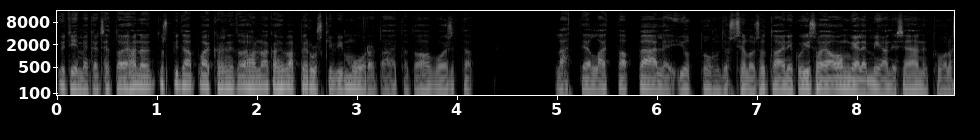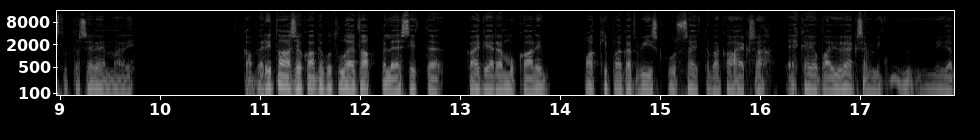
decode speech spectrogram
ytimekäs. Ja toihan, jos pitää paikkansa, niin toihan on aika hyvä peruskivi muurata, että tuohon voi sitten lähteä laittaa päälle juttuun, mutta jos siellä olisi jotain niin isoja ongelmia, niin sehän nyt huolestuttaisi enemmän. Eli kaveri taas, joka niin tulee tappelee sitten kaiken mukaan, niin pakkipaikat 5, 6, 7, 8, ehkä jopa 9, mitä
